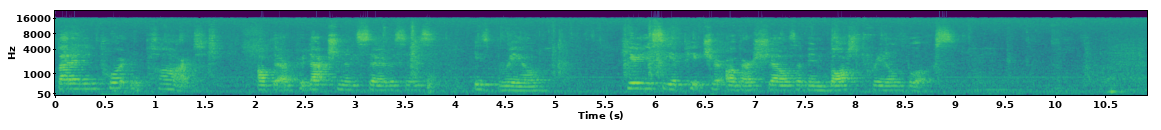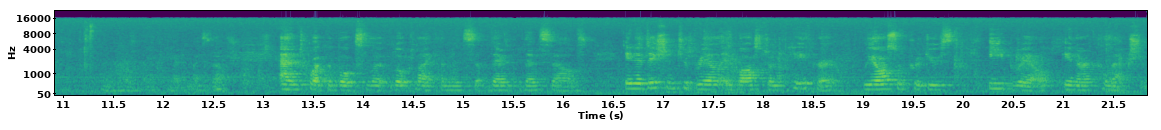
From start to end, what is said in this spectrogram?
But an important part of our production and services is Braille. Here you see a picture of our shelves of embossed Braille books. And what the books look like themselves. In addition to Braille embossed on paper, we also produce e-Braille in our collection.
